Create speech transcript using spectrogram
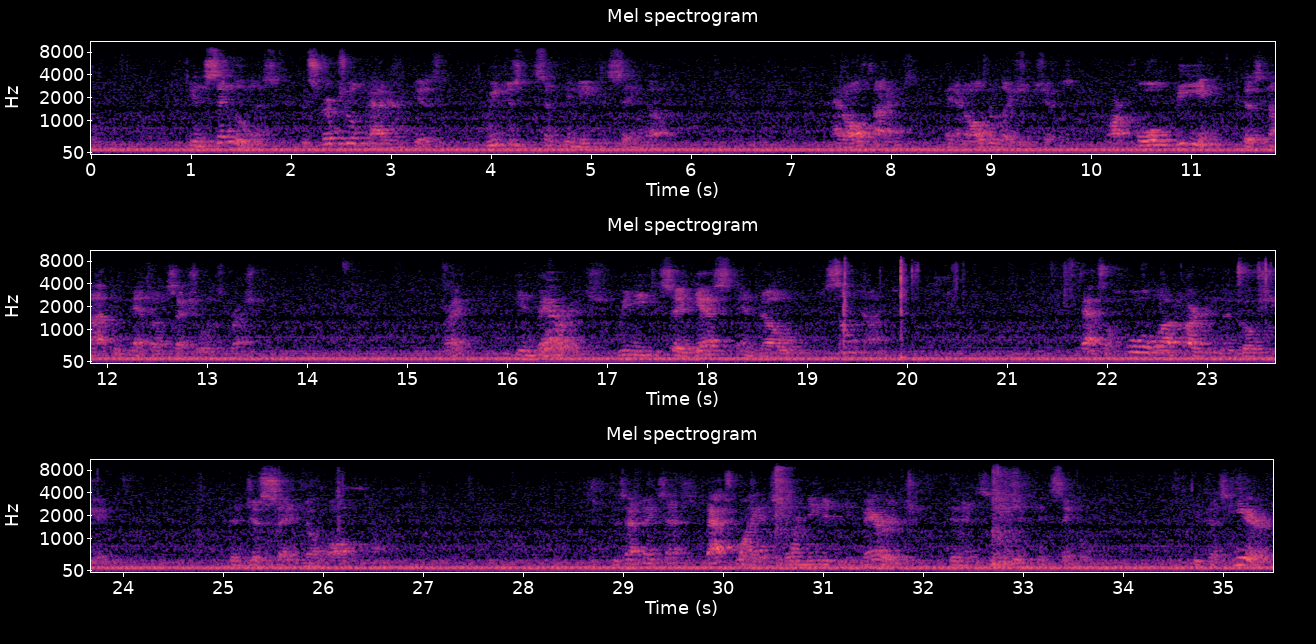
In singleness, the scriptural pattern is we just simply need to say no at all times and in all relationships. Our whole being does not depend on sexual expression. Right? In marriage, we need to say yes and no sometimes. That's a whole lot harder to negotiate than just saying no all the time. Does that make sense? That's why it's more needed in marriage than it's needed in single. Because here,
